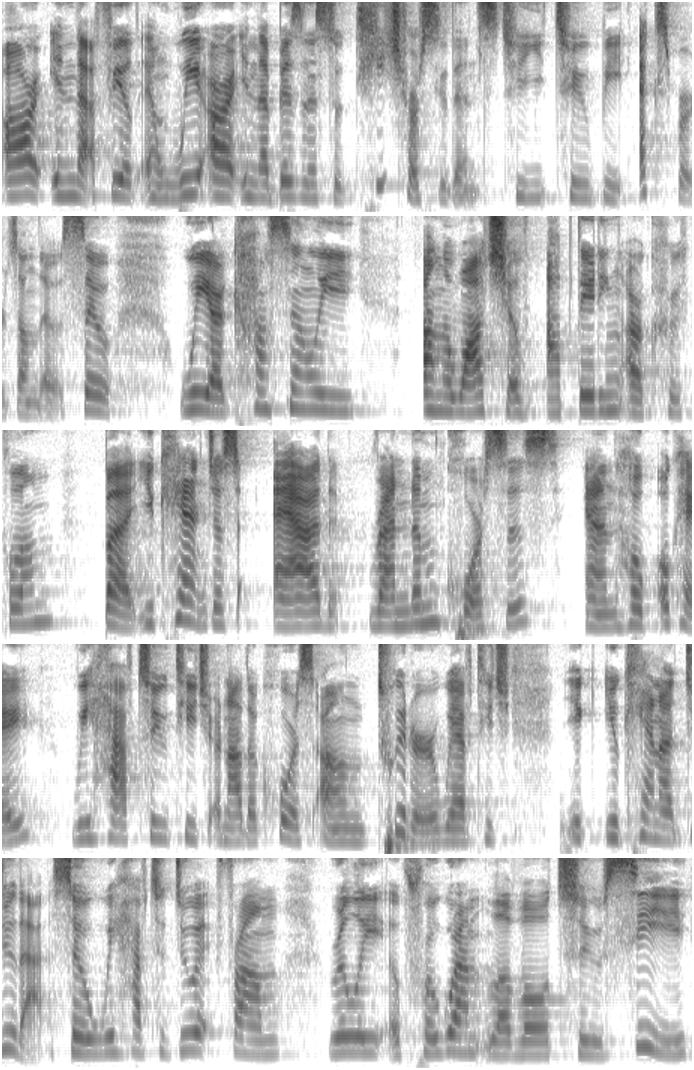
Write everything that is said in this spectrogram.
are in that field and we are in that business to teach our students to, to be experts on those. So we are constantly on the watch of updating our curriculum, but you can't just add random courses and hope, okay, we have to teach another course on Twitter. We have to teach, you, you cannot do that. So we have to do it from really a program level to see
